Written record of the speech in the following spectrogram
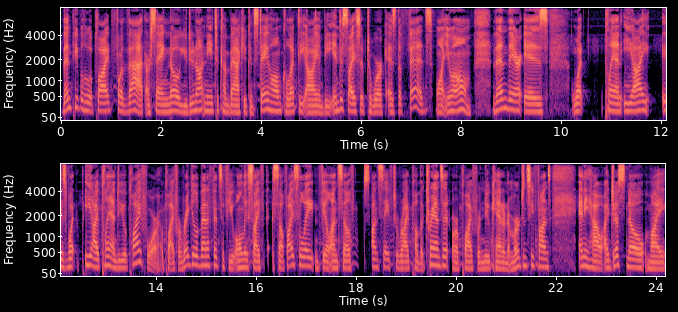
Then people who applied for that are saying, no, you do not need to come back. You can stay home, collect EI, and be indecisive to work as the feds want you home. Then there is what Plan EI is what EI plan do you apply for? Apply for regular benefits if you only self isolate and feel unself, unsafe to ride public transit, or apply for new Canada emergency funds. Anyhow, I just know my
